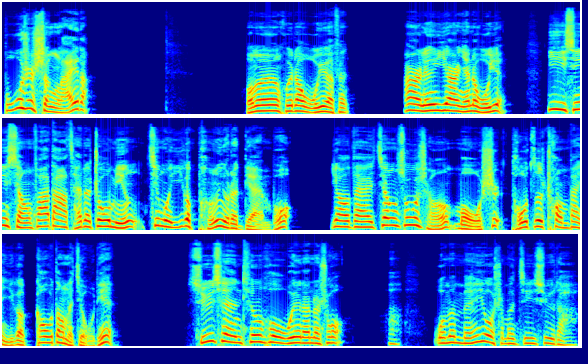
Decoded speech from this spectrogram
不是省来的。”我们回到五月份，二零一二年的五月。一心想发大财的周明，经过一个朋友的点拨，要在江苏省某市投资创办一个高档的酒店。徐倩听后为难地说：“啊，我们没有什么积蓄的，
